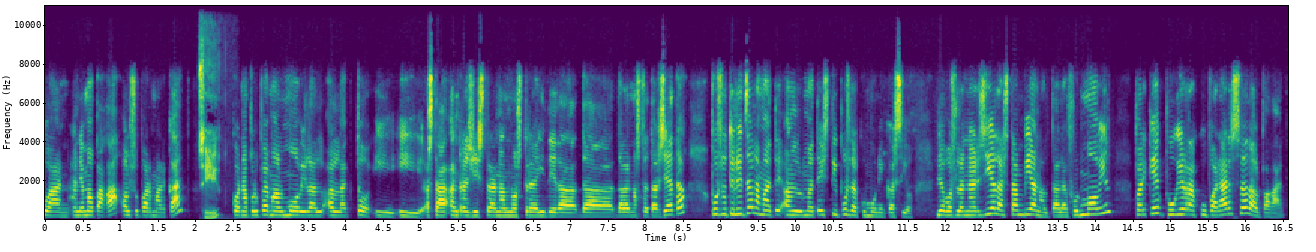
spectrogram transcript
quan anem a pagar al supermercat, Sí. quan apropem el mòbil al, al lector i, i està enregistrant el nostre ID de, de, de la nostra targeta, doncs utilitza la mate el mateix tipus de comunicació. Llavors, l'energia l'està enviant al telèfon mòbil perquè pugui recuperar-se del pagat.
